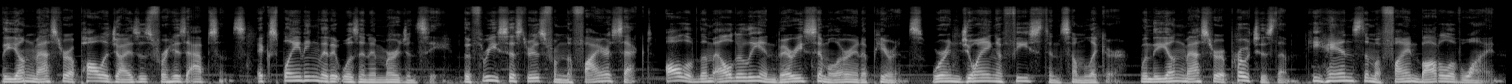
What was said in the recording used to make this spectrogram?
The young master apologizes for his absence, explaining that it was an emergency. The three sisters from the fire sect, all of them elderly and very similar in appearance, were enjoying a feast and some liquor. When the young master approaches them, he hands them a fine bottle of wine.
